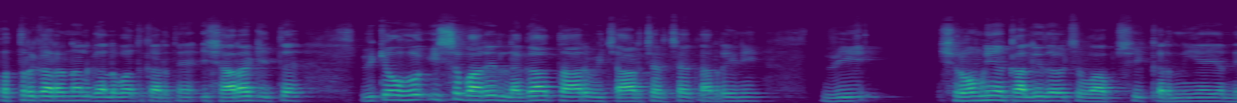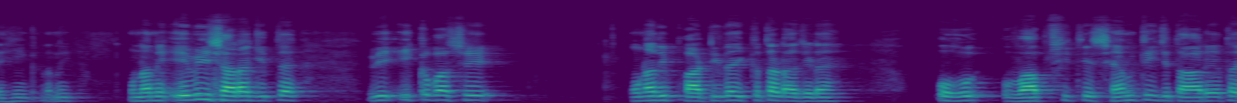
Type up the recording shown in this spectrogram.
ਪੱਤਰਕਾਰਾਂ ਨਾਲ ਗੱਲਬਾਤ ਕਰਦਿਆਂ ਇਸ਼ਾਰਾ ਕੀਤਾ ਵੀ ਕਿ ਉਹ ਇਸ ਬਾਰੇ ਲਗਾਤਾਰ ਵਿਚਾਰ ਚਰਚਾ ਕਰ ਰਹੇ ਨੇ। ਵੀ ਸ਼੍ਰੋਮਣੀ ਅਕਾਲੀ ਦਲ 'ਚ ਵਾਪਸੀ ਕਰਨੀ ਹੈ ਜਾਂ ਨਹੀਂ ਕਰਨੀ, ਉਹਨਾਂ ਨੇ ਇਹ ਵੀ ਇਸ਼ਾਰਾ ਕੀਤਾ ਵੀ ਇੱਕ ਪਾਸੇ ਉਹਨਾਂ ਦੀ ਪਾਰਟੀ ਦਾ ਇੱਕ ਧੜਾ ਜਿਹੜਾ ਉਹ ਵਾਪਸੀ ਤੇ ਸਹਿਮਤੀ ਜਤਾ ਰਿਹਾ ਤਾਂ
